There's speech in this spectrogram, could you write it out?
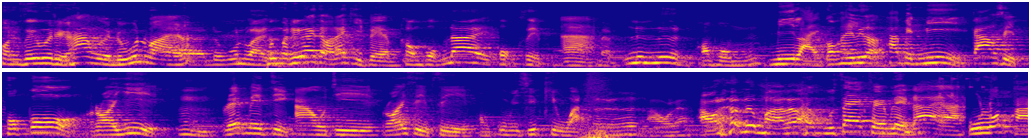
คนซื้อมือถือ50,000ดูวุ่นวายแล้วเออดูวุ่นวาย มึงบันทึกหน้าจอได้กี่เฟรม ของผมได้อ่า60แบบลื่น ของผมมีหลายกล้องให้เลือกถ้าเป็นมี่ 90 Poco อืม120 Red Magic ROG 144ของกูมีชิป Q1 ๆเออ เอาแล้ว เอาแล้วเริ่มมาแล้ว ถ้ากูแทรกเฟรมเรทได้อะกูลดภา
